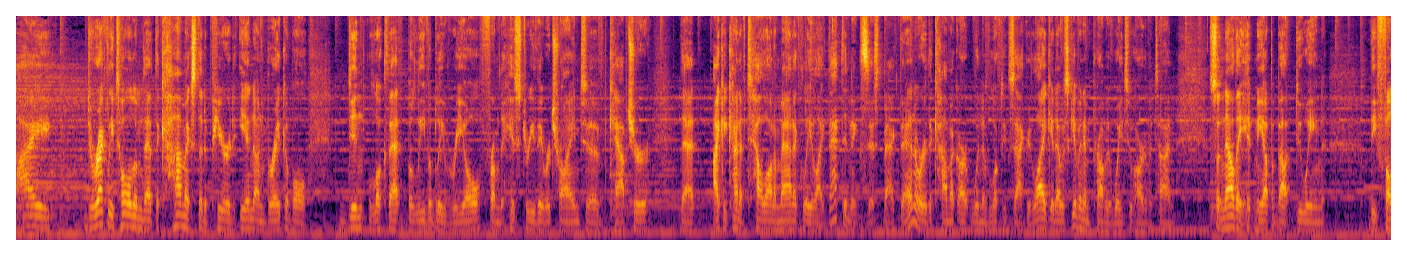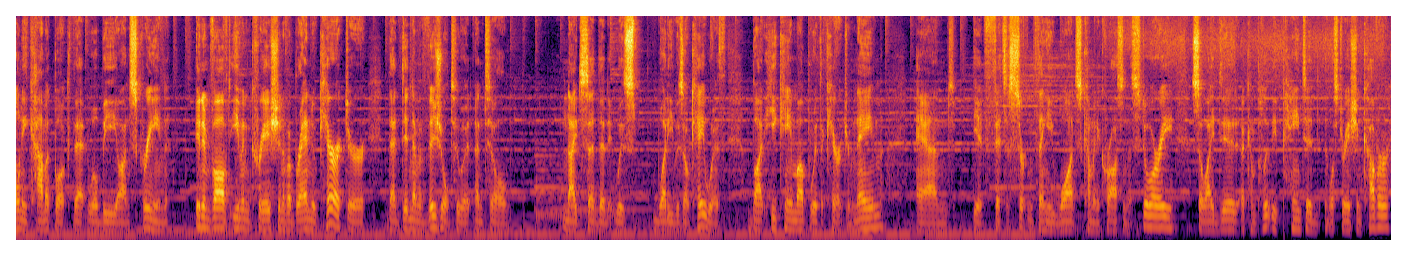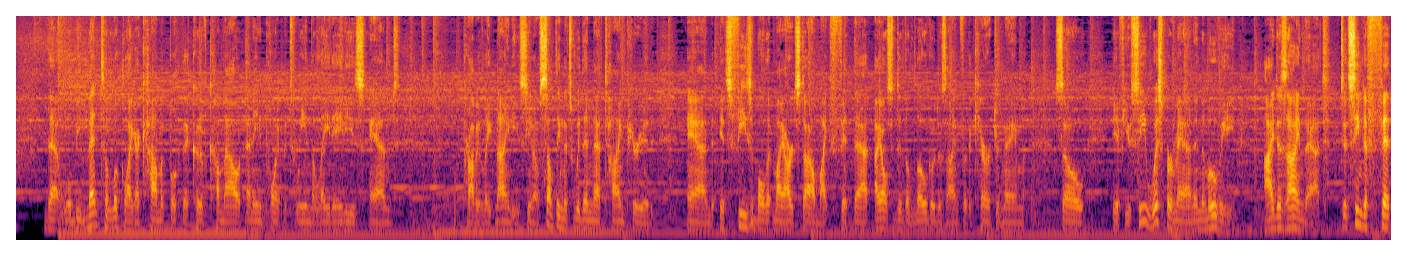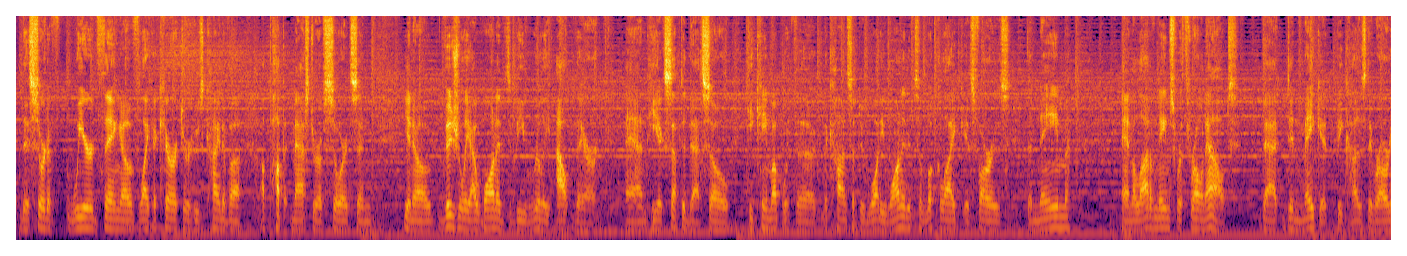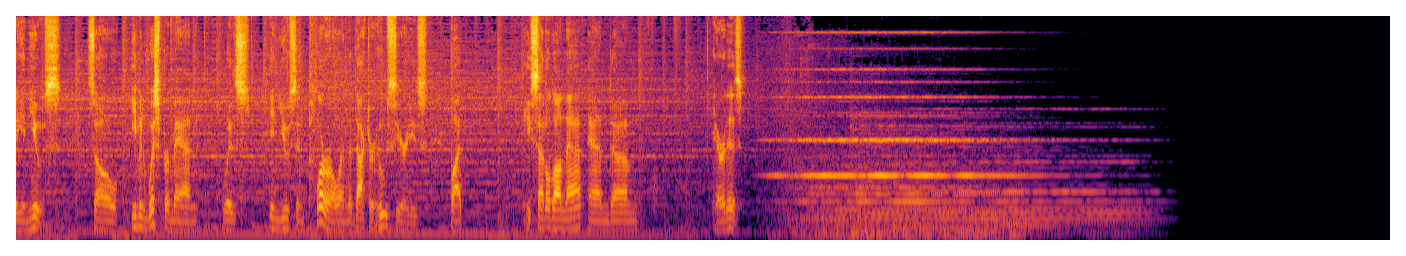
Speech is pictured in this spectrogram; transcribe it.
I directly told him that the comics that appeared in Unbreakable didn't look that believably real from the history they were trying to capture that I could kind of tell automatically like that didn't exist back then or the comic art wouldn't have looked exactly like it. I was giving him probably way too hard of a time. So now they hit me up about doing the phony comic book that will be on screen. It involved even creation of a brand new character that didn't have a visual to it until Night said that it was what he was okay with, but he came up with a character name and it fits a certain thing he wants coming across in the story. So I did a completely painted illustration cover that will be meant to look like a comic book that could have come out at any point between the late 80s and probably late 90s, you know, something that's within that time period. And it's feasible that my art style might fit that. I also did the logo design for the character name. So if you see Whisper Man in the movie, I designed that. It seemed to fit this sort of weird thing of like a character who's kind of a, a puppet master of sorts. And, you know, visually I wanted to be really out there. And he accepted that. So he came up with the, the concept of what he wanted it to look like as far as the name. And a lot of names were thrown out that didn't make it because they were already in use. So even Whisper Man was in use in plural in the Doctor Who series, but he settled on that, and um, here it is.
